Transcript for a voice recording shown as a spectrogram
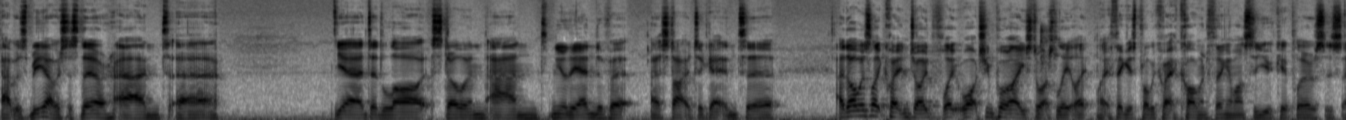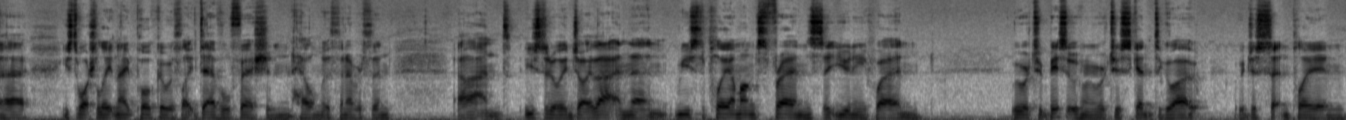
that was me. I was just there, and uh, yeah, I did law at Stirling, and near the end of it, I started to get into. I'd always like quite enjoyed like watching poker. I used to watch late like, like I think it's probably quite a common thing amongst the UK players. Is uh, used to watch late night poker with like Devilfish and Helmuth and everything, and used to really enjoy that. And then we used to play amongst friends at uni when we were too basically when we were too skint to go out. We'd just sit and play and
